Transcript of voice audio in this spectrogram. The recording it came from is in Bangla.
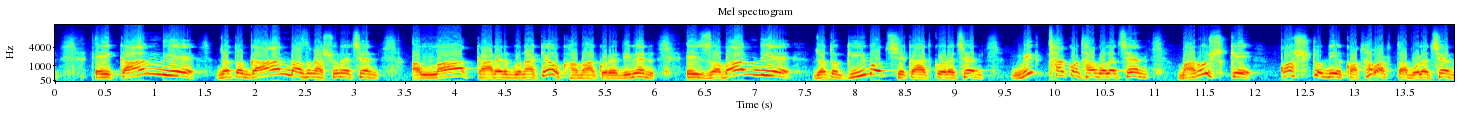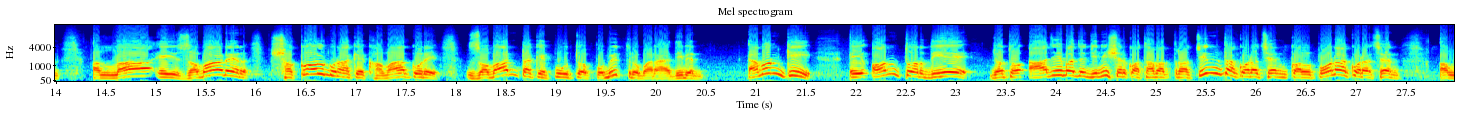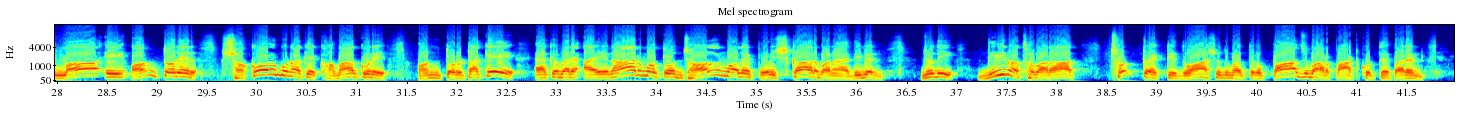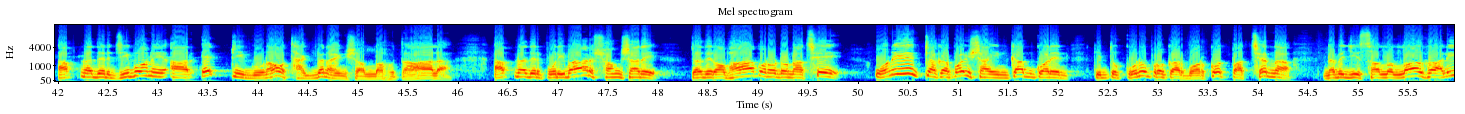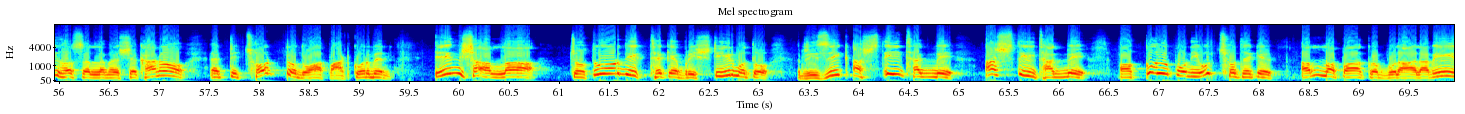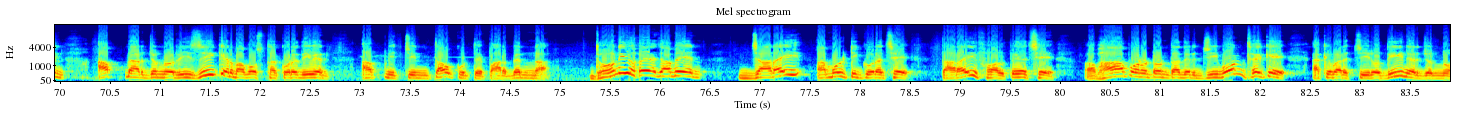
এই কান দিয়ে যত গান, বাজনা শুনেছেন, আল্লাহ কানের গুণাকেও ক্ষমা করে দিবেন। এই জবান দিয়ে যত গিবত শেখায়ত করেছেন, মিথ্যা কথা বলেছেন, মানুষকে কষ্ট দিয়ে কথাবার্তা বলেছেন, আল্লাহ এই জবানের সকল গুণাকে ক্ষমা করে জবানটাকে পুত পবিত্র বানায় দিবেন। এমনকি এই অন্তর দিয়ে যত আজে বাজে জিনিসের কথাবার্তা চিন্তা করেছেন, কল্পনা করেছেন, আল্লাহ এই অন্তরের সকল গুণাকে ক্ষমা করে অন্তরটাকে একেবারে আয়নার মতো ঝলমলে পরিষ্কার বানায় দিবেন। যদি দিন অথবা রাত ছোট্ট একটি দোয়া শুধুমাত্র পাঁচবার পাঠ করতে পারেন, আপনাদের জীবনে আর একটি গুণাও থাকবে না ইনশাআল্লাহ তাআলা। আপনাদের পরিবার, সংসারে যাদের অভাব অনটন আছে অনেক টাকা পয়সা ইনকাম করেন, কিন্তু কোনো প্রকার বরকত পাচ্ছেন না। নবীজি সাল্লাহ আলী হাসাল্লামের শেখানো একটি ছোট্ট দোয়া পাঠ করবেন। ইনশাআল্লাহ চতুর্দিক থেকে বৃষ্টির মতো রিজিক আসতেই থাকবে আসতেই থাকবে। অকল্পনীয় উৎস থেকে আল্লাহ পাক রব্বুল আলামিন আপনার জন্য রিজিকের ব্যবস্থা করে দিবেন। আপনি চিন্তাও করতে পারবেন না। ধনী হয়ে যাবেন। যারাই আমলটি করেছে তারাই ফল পেয়েছে। অভাব অনটন তাদের জীবন থেকে একেবারে চিরদিনের জন্য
